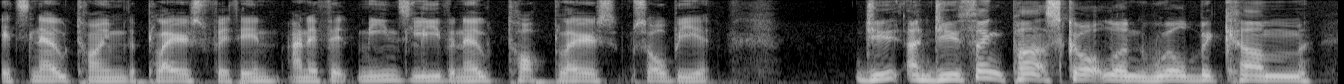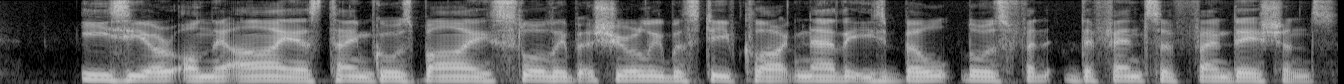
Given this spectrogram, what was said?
It's now time the players fit in, and if it means leaving out top players, so be it. Do you, and do you think Pat Scotland will become easier on the eye as time goes by, slowly but surely, with Steve Clarke now that he's built those f- defensive foundations?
